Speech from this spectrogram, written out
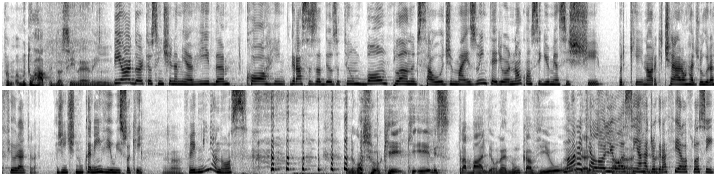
Foi muito rápido assim, né? Nem... Pior dor que eu senti na minha vida. Corre, graças a Deus eu tenho um bom plano de saúde, mas o interior não conseguiu me assistir, porque na hora que tiraram a radiografia oral, a gente nunca nem viu isso aqui. Ah. Falei, minha nossa. Um negócio que, que eles trabalham, né? Nunca viu. Na hora é, que ela olhou assim, assim a né? radiografia, né? ela falou assim:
